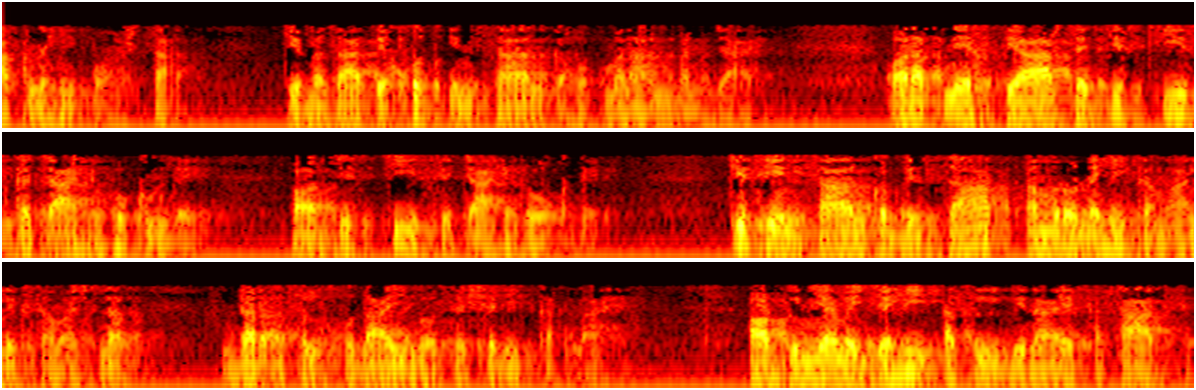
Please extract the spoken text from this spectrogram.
حق نہیں پہنچتا کہ بذات خود انسان کا حکمران بن جائے اور اپنے اختیار سے جس چیز کا چاہے حکم دے اور جس چیز سے چاہے روک دے۔ کسی انسان کو بذات امر و نہیں کا مالک سمجھنا دراصل خدائی میں اسے شریک کرنا ہے۔ اور دنیا میں یہی اصل بنا فساد ہے۔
